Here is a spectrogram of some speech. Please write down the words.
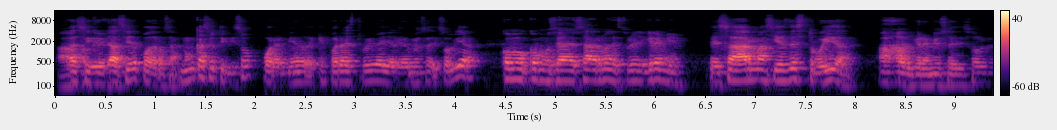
Ah, así, ok. así de poderosa. Nunca se utilizó por el miedo de que fuera destruida y el gremio se disolviera. Como, como sea, esa arma destruye el gremio. Esa arma, si es destruida, el gremio se disuelve.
